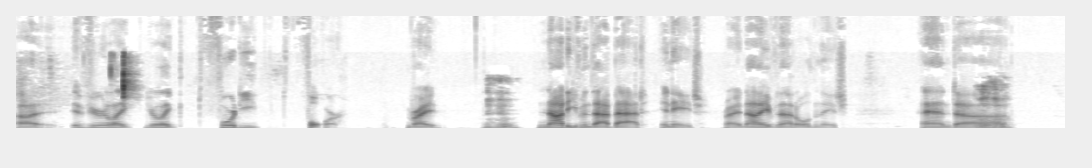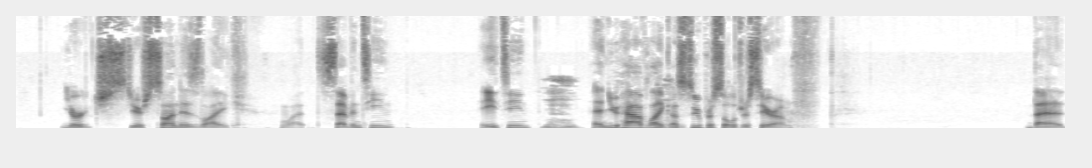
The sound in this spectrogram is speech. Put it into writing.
uh, if you're like you're like forty four, right? hmm Not even that bad in age, right? Not even that old in age, and uh, Mhm. your your son is like what 17 18 hmm and you have like a Mhm. super soldier serum that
